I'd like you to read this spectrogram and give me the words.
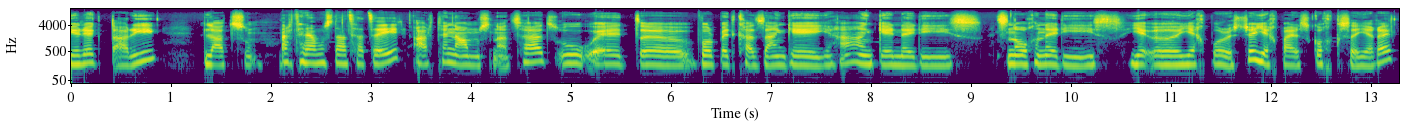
3 տարի լացում։ Արդեն ամուսնացած էիր։ Արդեն ամուսնացած ու այդ որ պետքա զանգեի, հա, ընկերներիս, ծնողներիս, եղբորս չէ, եղբայրս կողքս է եղել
